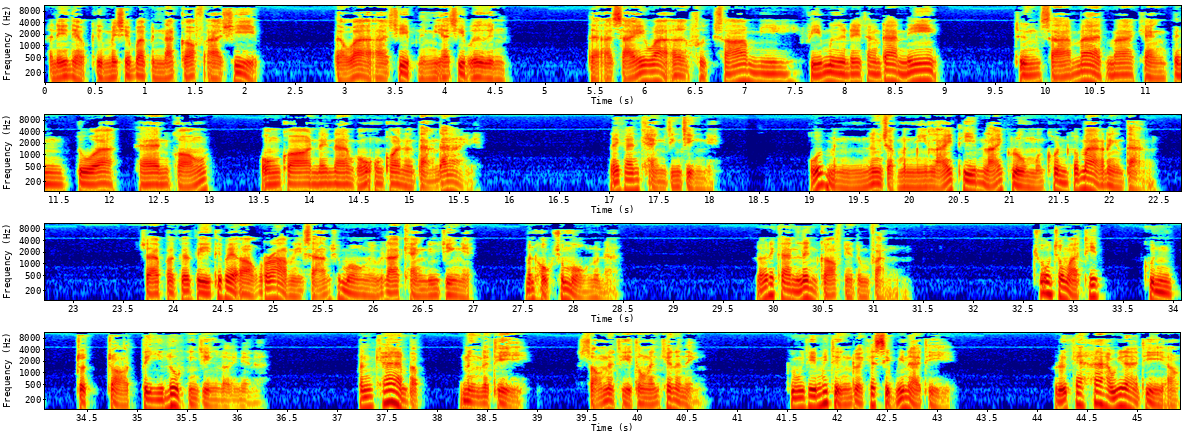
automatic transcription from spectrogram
อันนี้เนี่ยคือไม่ใช่ว่าเป็นนักกอล์ฟอาชีพ แต่ว่าอาชีพหนึ่งมีอาชีพอื่น แต่อาศัยว่าเออฝึกซ้อมมีฝีมือในทางด้านนี้ ถึงสามารถมาแข่งเป็นตัวแทนขององค์กรในนามขององค์กรต่างๆ ได้เนี่ยในการแข่งจริง ๆ เนี่ยโอ้ยมันเนื่องจากมันมีหลายทีมหลายกลุ่มบางคนก็มากอะไรต่างๆ จากปกติที่ไปออกรอบนี่สามชั่วโมงเวลาแข่งจริง ๆ เนี่ย มันหกชั่วโมงนู่นนะแล้วในการเล่นกอล์ฟเนี่ยทุกฝัง ช่วงจังหวะที่คุณจดจ่อตีลูกจริง ๆ เลยเนี่ยนะ มันแค่แบบหนึ่งนาที สองนาทีตรงนั้นแค่นั้นเอง คือบางทีไม่ถึงโดยแค่สิบวินาที หรือแค่ห้าวินาทีเอา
